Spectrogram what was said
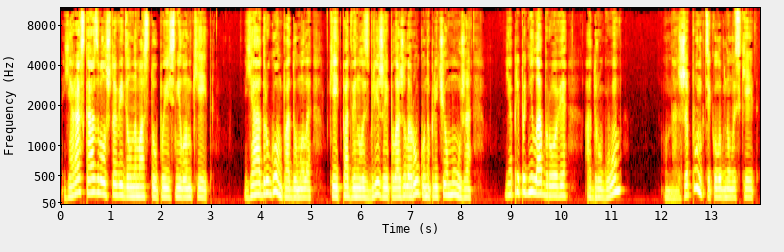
«Я рассказывал, что видел на мосту», — пояснил он Кейт. «Я о другом подумала». Кейт подвинулась ближе и положила руку на плечо мужа. Я приподняла брови. «О другом?» «У нас же пунктик», — улыбнулась Кейт.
